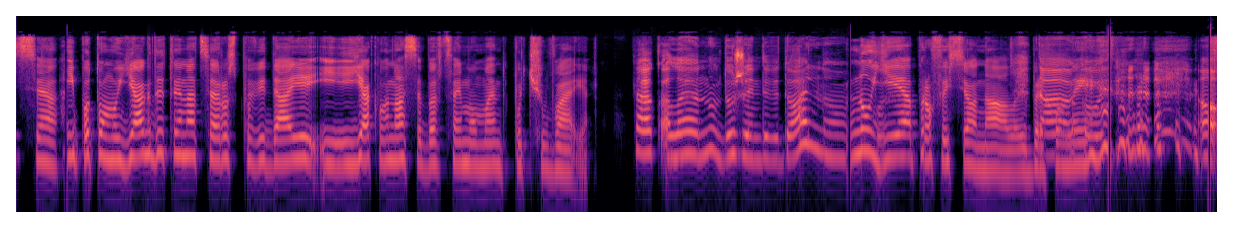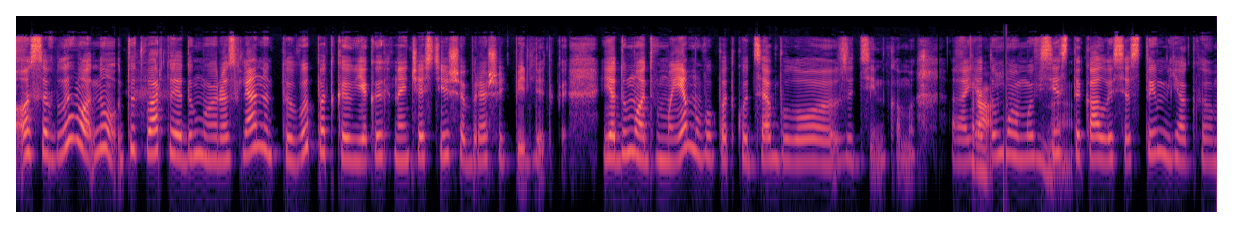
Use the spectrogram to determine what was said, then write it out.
відчувається і по тому, як дитина це розповідає, і як вона себе в цей момент почуває. Так, але ну дуже індивідуально. Ну, є професіонали, брехуни. Так, Особливо, ну тут варто, я думаю, розглянути випадки, в яких найчастіше брешуть підлітки. Я думаю, от в моєму випадку це було з оцінками. Е, Я думаю, ми всі да. стикалися з тим, як ем,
